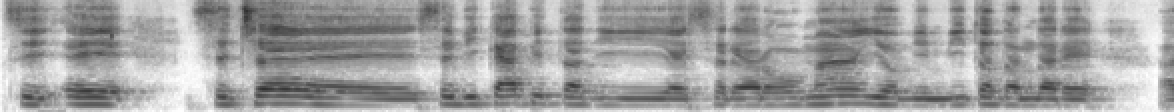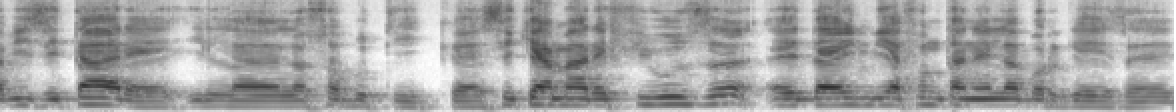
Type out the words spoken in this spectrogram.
Sì, e se, se vi capita di essere a Roma, io vi invito ad andare a visitare il, la sua boutique. Si chiama Refuse ed è in via Fontanella Borghese.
